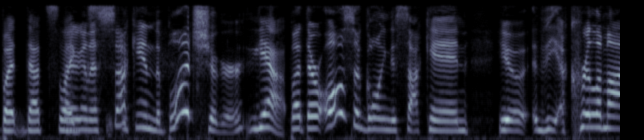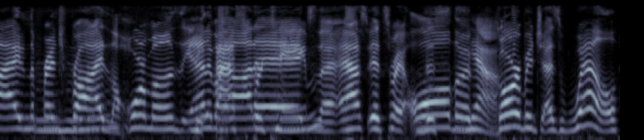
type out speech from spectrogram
But that's like they're gonna suck in the blood sugar. Yeah. But they're also going to suck in you know, the acrylamide and the French mm-hmm. fries, the hormones, the, antibiotics, aspartame. the as- it's right, all This- the yeah. garbage as well.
